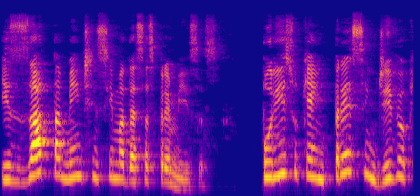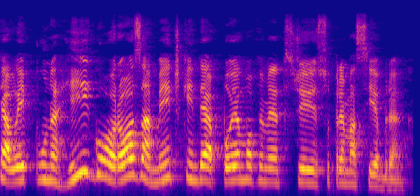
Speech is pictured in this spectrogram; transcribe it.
exatamente em cima dessas premissas. Por isso que é imprescindível que a lei puna rigorosamente quem dê apoio a movimentos de supremacia branca. Pra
